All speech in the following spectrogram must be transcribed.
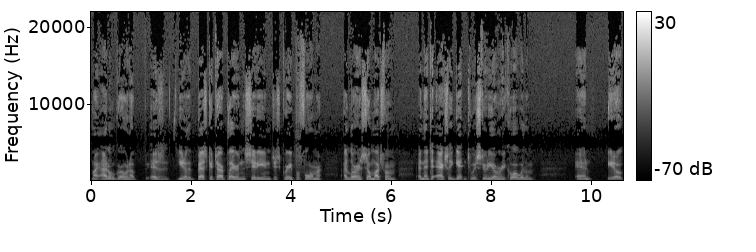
my idol growing up as you know the best guitar player in the city and just great performer. I learned so much from him, and then to actually get into a studio and record with him, and you know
